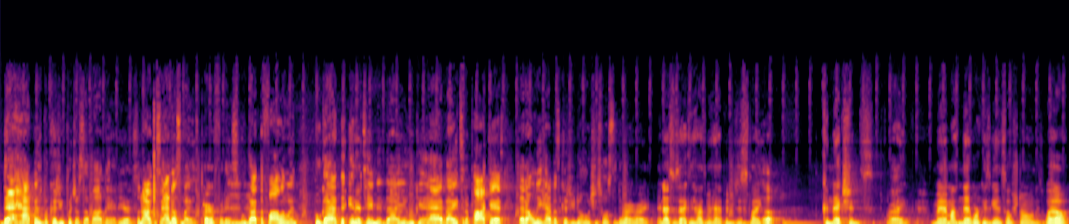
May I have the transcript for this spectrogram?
That happens because you put yourself out there. Yeah. Mm-hmm. So now I can say, I know somebody who's perfect for this, who got the following, who got the entertainment value, who can add value to the podcast. That only happens because you're doing what you're supposed to do. Right, right. And that's exactly how it's been happening. Just like Yep. connections. Right. Like, man, my network is getting so strong as well.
